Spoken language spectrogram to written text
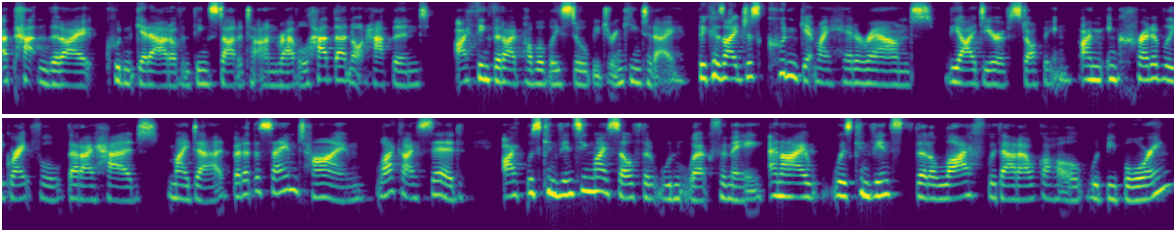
a pattern that I couldn't get out of and things started to unravel. Had that not happened, I think that I'd probably still be drinking today because I just couldn't get my head around the idea of stopping. I'm incredibly grateful that I had my dad. But at the same time, like I said, I was convincing myself that it wouldn't work for me. And I was convinced that a life without alcohol would be boring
